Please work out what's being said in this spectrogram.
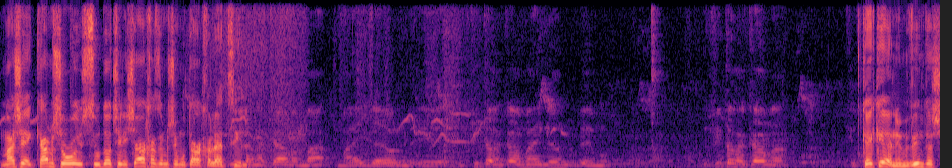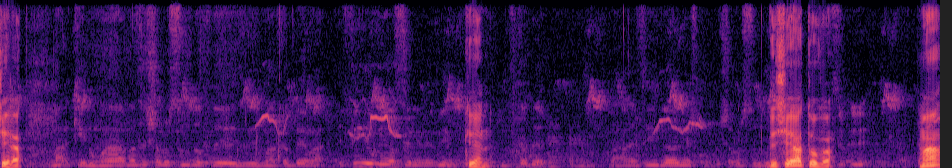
מה ש, כמה שיעור- סעודות שנשאר לך זה מה שמותר לך להציל. תנא קמא, מה- מה ההיגיון, אה, לפי תנא קמא, מה ההיגיון בבהמות? לפי תנא קמא, כן, כן, אני מבין את השאלה. מה, כאילו, מה זה שלוש סעודות ל- למאכל בהמה? לפי יוסי אני מבין. כן. זו שאלה טובה. מה?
